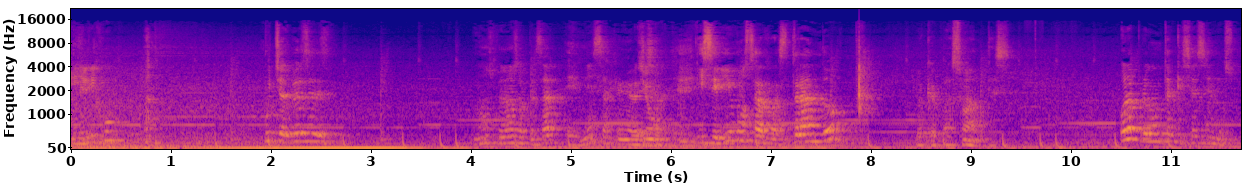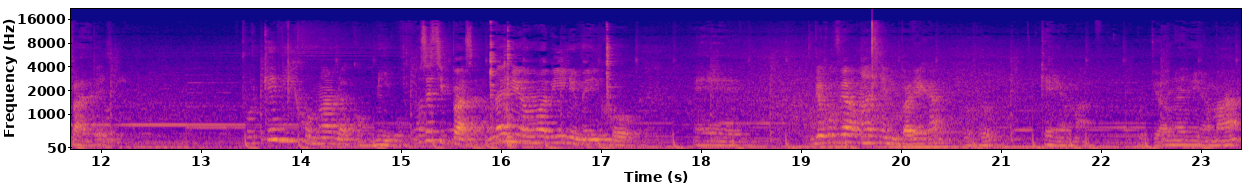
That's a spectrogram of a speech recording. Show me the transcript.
¿y el hijo? Muchas veces no nos ponemos a pensar en esa generación Exacto. y seguimos arrastrando lo que pasó antes. Una pregunta que se hacen los padres, ¿por qué mi hijo no habla conmigo? No sé si pasa, una vez mi mamá vino y me dijo, eh, yo confiaba más en mi pareja que en mi mamá. Una vez mi mamá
